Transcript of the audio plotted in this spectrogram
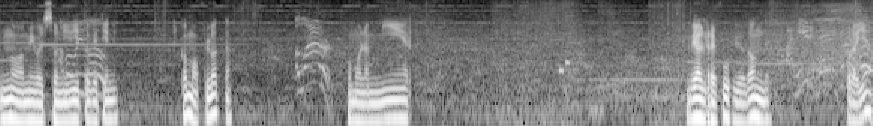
No, amigo, el sonidito que tiene. Como flota. Como la mierda. Ve al refugio. ¿Dónde? Por allá.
